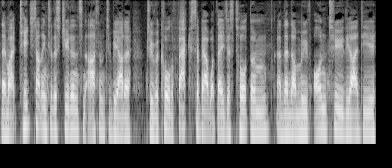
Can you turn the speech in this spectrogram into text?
they might teach something to the students and ask them to be able to, to recall the facts about what they just taught them. And then they'll move on to the idea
